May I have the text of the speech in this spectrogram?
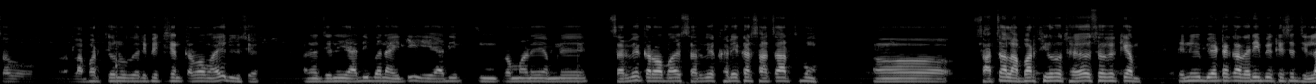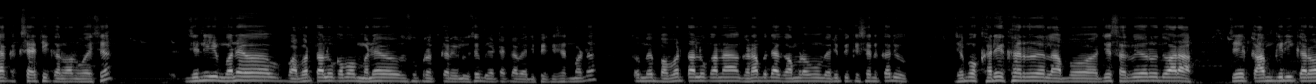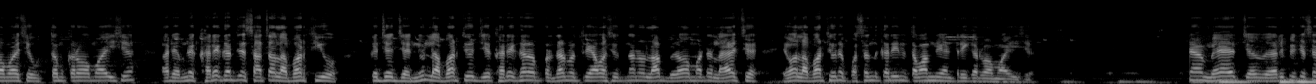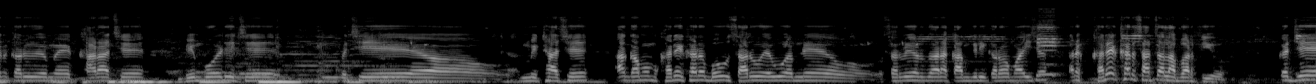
સૌ લાભાર્થીઓનું વેરિફિકેશન કરવામાં આવી રહ્યું છે અને જેની યાદી બનાવી હતી, એ યાદી પ્રમાણે અમને સર્વે કરવામાં આવે, સર્વે ખરેખર સાચા અર્થમાં સાચા લાભાર્થીઓનો થયો છે કે કેમ, એની બે ટકા વેરિફિકેશન જિલ્લા કક્ષાએથી કરવાનું હોય છે. જેની મને બાબર તાલુકામાં મને સુપ્રત કરેલું છે બે ટકા વેરિફિકેશન માટે. તો મેં બાબર તાલુકાના ઘણા બધા ગામડાઓમાં વેરિફિકેશન કર્યું. જેમાં ખરેખર જે સર્વેયરો દ્વારા જે કામગીરી કરવામાં આવી છે, ઉત્તમ કરવામાં આવી છે અને એમને ખરેખર જે સાચા લાભાર્થીઓ કે જે જેન્યુન લાભાર્થીઓ જે ખરેખર પ્રધાનમંત્રી આવાસ યોજનાનો લાભ મેળવવા માટે લાયક છે, એવા લાભાર્થીઓને પસંદ કરીને તમામની એન્ટ્રી કરવામાં આવી છે. મેં વેરિફિકેશન કર્યું, એમાં ખારા છે ભીમબોરડી છે, પછી મીઠા છે. આ ગામોમાં ખરેખર બહુ સારું એવું એમને સર્વેયર દ્વારા કામગીરી કરવામાં આવી છે અને ખરેખર સાચા લાભાર્થીઓ. કે જે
